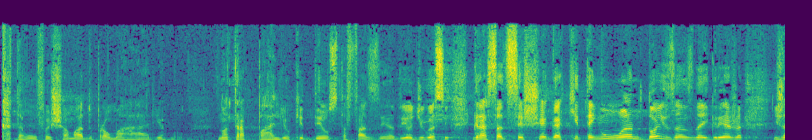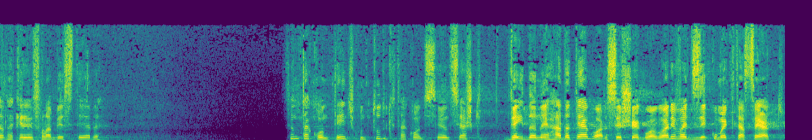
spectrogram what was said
Cada um foi chamado para uma área, irmão. Não atrapalhe o que Deus está fazendo. E eu digo assim, engraçado, você chega aqui, tem um ano, dois anos na igreja e já está querendo falar besteira? Você não está contente com tudo que está acontecendo? Você acha que veio dando errado até agora? Você chegou agora e vai dizer como é que está certo?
